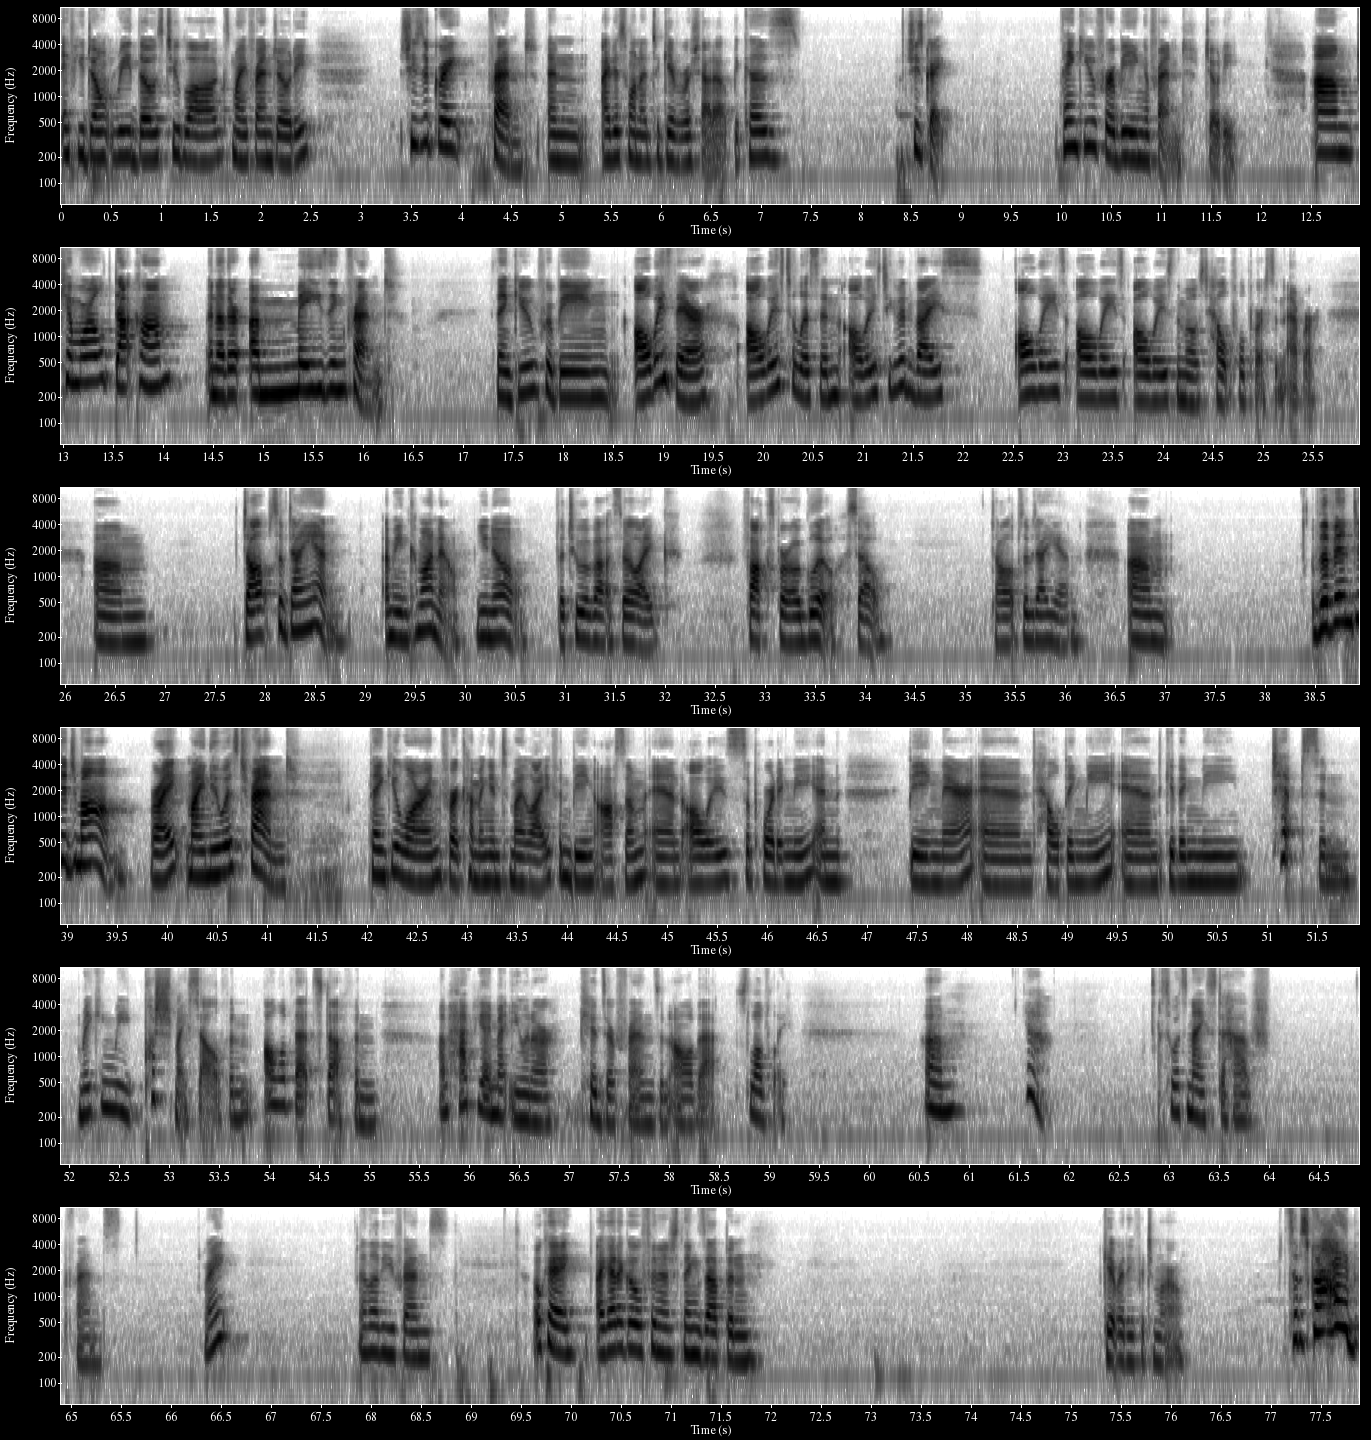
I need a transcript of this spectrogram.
If you don't read those two blogs, my friend Jody, she's a great friend. And I just wanted to give her a shout out because she's great. Thank you for being a friend, Jody. Um, kimworld.com another amazing friend. Thank you for being always there, always to listen, always to give advice, always, always, always the most helpful person ever. Um, Dollops of Diane. I mean, come on now. You know, the two of us are like Foxborough glue. So, Dollops of Diane. Um, the Vintage Mom, right? My newest friend. Thank you, Lauren, for coming into my life and being awesome and always supporting me and being there and helping me and giving me tips and making me push myself and all of that stuff. And I'm happy I met you and our kids are friends and all of that. It's lovely. Um, yeah. So it's nice to have friends, right? I love you, friends. Okay, I gotta go finish things up and get ready for tomorrow. Subscribe!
